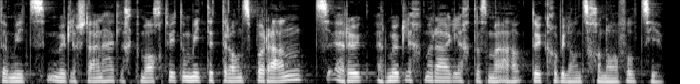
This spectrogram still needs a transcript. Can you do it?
damit es möglichst einheitlich gemacht wird. Und mit der Transparenz ermöglicht man eigentlich, dass man auch die Ökobilanz nachvollziehen kann.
